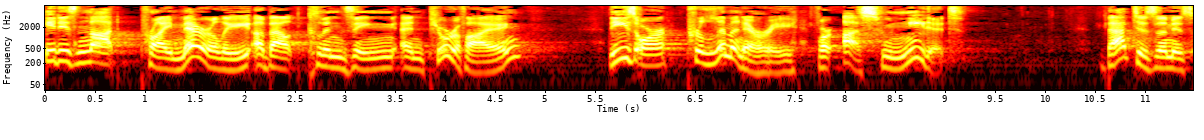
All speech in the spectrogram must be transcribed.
It is not primarily about cleansing and purifying. These are preliminary for us who need it. Baptism is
